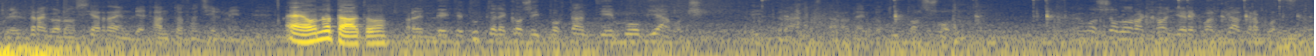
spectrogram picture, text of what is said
Quel drago non si arrende tanto facilmente. Eh, ho notato. Prendete tutte le cose importanti e muoviamoci. Il drago sta radendo tutto al suolo. Devo solo raccogliere qualche altra pozione.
